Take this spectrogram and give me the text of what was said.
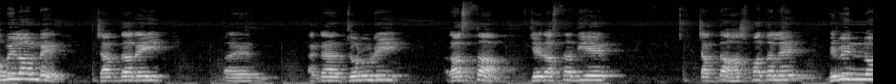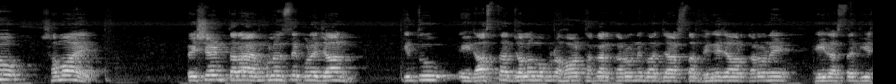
অবিলম্বে চাকদার এই একটা জরুরি রাস্তা, যে রাস্তা দিয়ে চাকদা হাসপাতালে বিভিন্ন সময়ে পেশেন্ট তারা অ্যাম্বুলেন্সে করে যান, কিন্তু এই রাস্তার জলমগ্ন হওয়ার থাকার কারণে বা রাস্তা ভেঙে যাওয়ার কারণে এই রাস্তা দিয়ে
